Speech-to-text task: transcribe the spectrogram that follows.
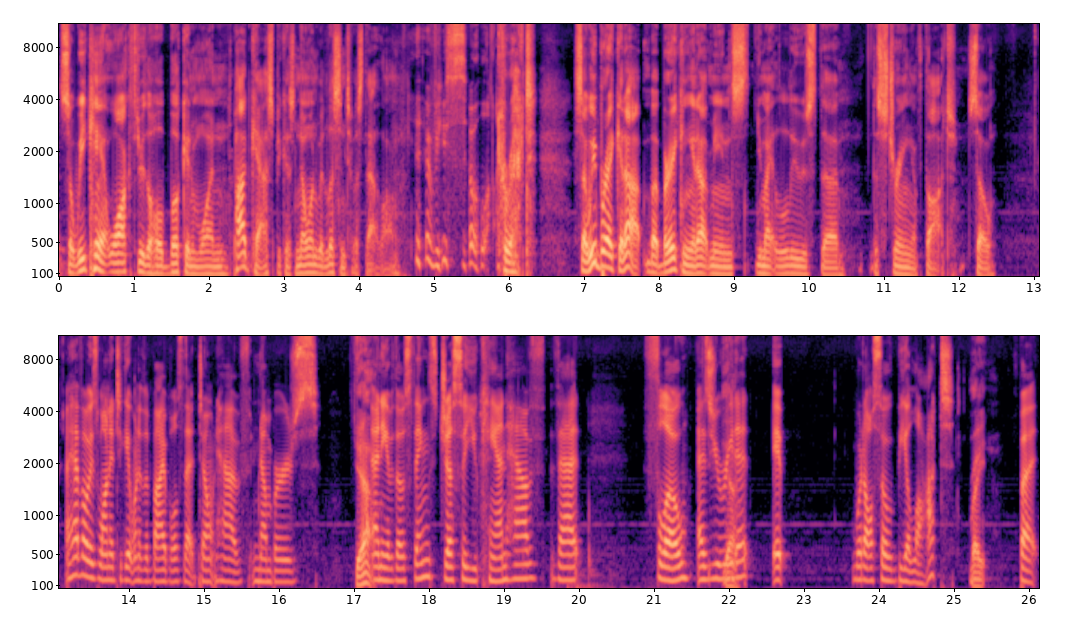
So we can't walk through the whole book in one podcast because no one would listen to us that long. it would be so long. Correct. So we break it up, but breaking it up means you might lose the the string of thought. So I have always wanted to get one of the Bibles that don't have numbers, yeah, any of those things, just so you can have that flow as you read Yeah. it. It would also be a lot, right. but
